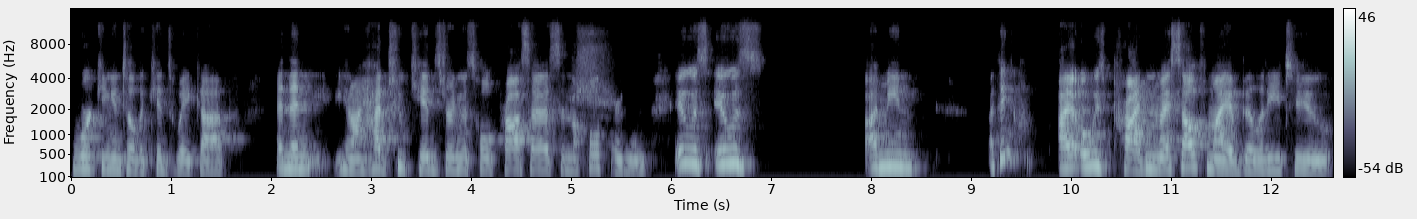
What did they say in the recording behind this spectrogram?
working until the kids wake up. And then, you know, I had two kids during this whole process and the whole thing. And it was, it was, I mean, I think I always pride in myself, my ability to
